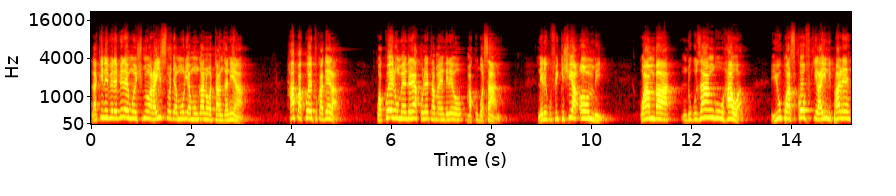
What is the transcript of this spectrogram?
Lakini vile vile Mheshimiwa Rais wa Jamhuri ya Muungano wa Tanzania, hapa kwetu Kagera kwa kweli umeendelea kuleta maendeleo makubwa sana. Nilikufikishia ombi kwamba ndugu zangu hawa, yupo Askofu Kilaini pale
